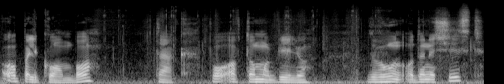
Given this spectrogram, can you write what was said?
Opel Combo. Так, по автомобілю двигун 1,6.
